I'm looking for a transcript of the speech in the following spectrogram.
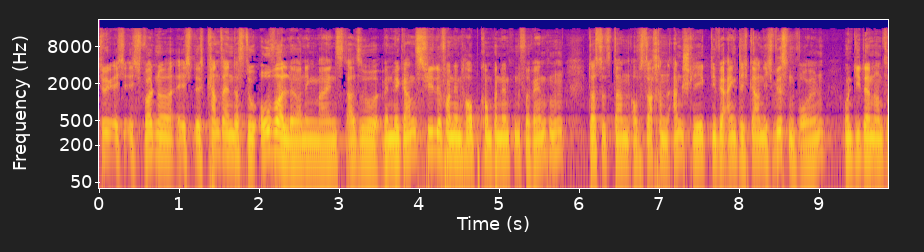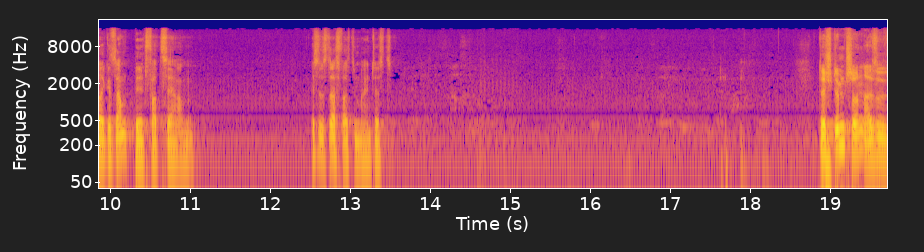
Ich, ich wollte nur, ich, es kann sein, dass du Overlearning meinst. Also wenn wir ganz viele von den Hauptkomponenten verwenden, dass es dann auf Sachen anschlägt, die wir eigentlich gar nicht wissen wollen und die dann unser Gesamtbild verzerren. Ist es das, was du meintest? Das stimmt schon. Also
